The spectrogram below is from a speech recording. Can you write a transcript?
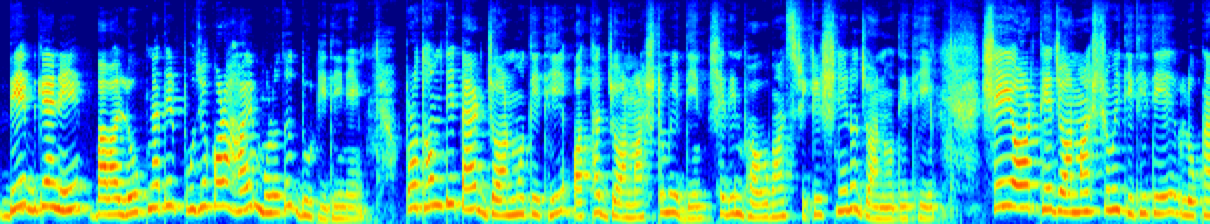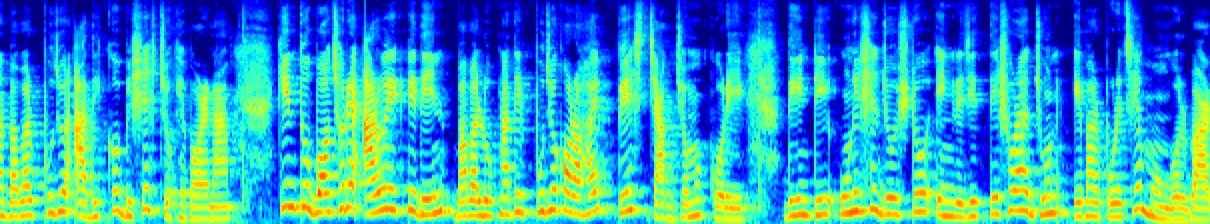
দেবজ্ঞানে বাবা লোকনাথের পুজো করা হয় মূলত দুটি দিনে। প্রথমটি তার জন্মতিথি, অর্থাৎ জন্মাষ্টমীর দিন, সেদিন ভগবান শ্রীকৃষ্ণেরও জন্মতিথি। সেই অর্থে জন্মাষ্টমী তিথিতে লোকনাথ বাবার পুজোর আধিক্য বিশেষ চোখে পড়ে না। কিন্তু বছরে আরও একটি দিন বাবা লোকনাথের পুজো করা হয় বেশ জাঁকজমক করে। দিনটি উনিশে জ্যৈষ্ঠ ইংরেজির তেসরা জুন এবার পড়েছে মঙ্গলবার।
